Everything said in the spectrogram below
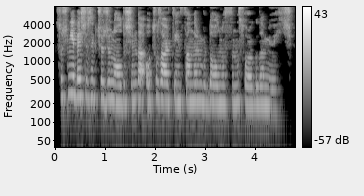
Suç niye 5 yaşındaki çocuğun oldu şimdi 30 artı insanların burada olmasını sorgulamıyor hiç.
